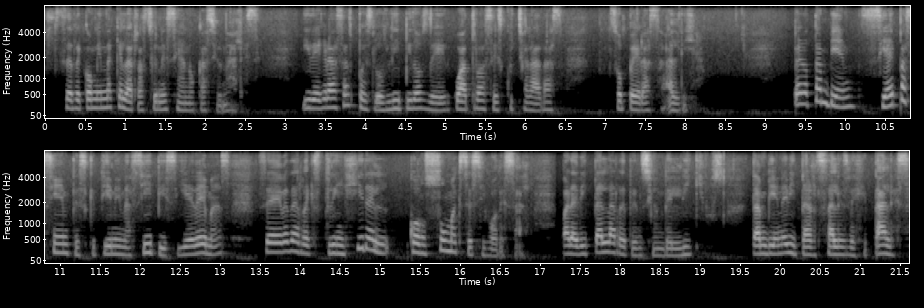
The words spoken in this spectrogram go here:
se recomienda que las raciones sean ocasionales. Y de grasas, pues los lípidos de 4 a 6 cucharadas soperas al día. Pero también, si hay pacientes que tienen asitis y edemas, se debe de restringir el consumo excesivo de sal para evitar la retención de líquidos. También evitar sales vegetales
